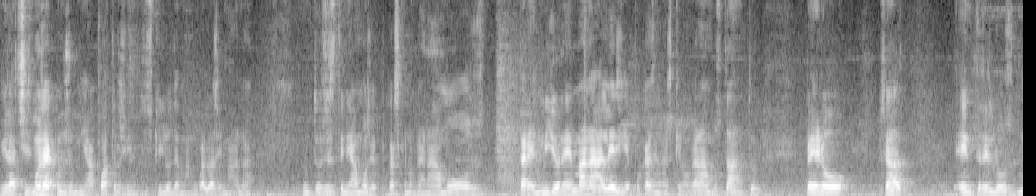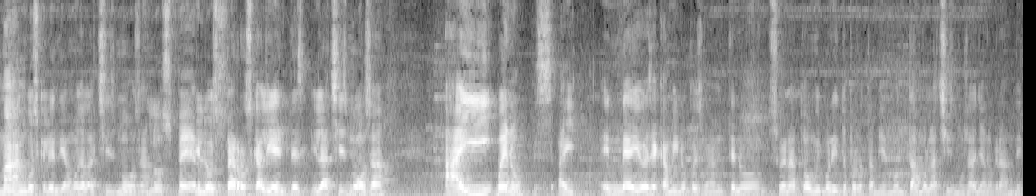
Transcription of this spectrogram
Y la chismosa consumía 400 kilos de mango a la semana. Entonces teníamos épocas que nos ganábamos 3 millones de manales y épocas en las que no ganábamos tanto. Pero, o sea, entre los mangos que le vendíamos a la chismosa Los perros. y los perros calientes y la chismosa, ahí, bueno, pues ahí en medio de ese camino, pues obviamente no suena todo muy bonito, pero también montamos la chismosa Llano Grande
